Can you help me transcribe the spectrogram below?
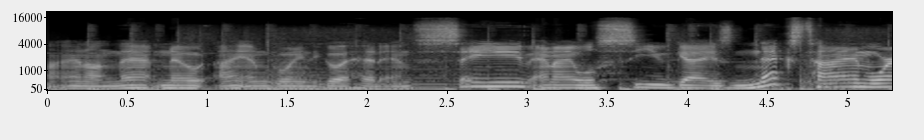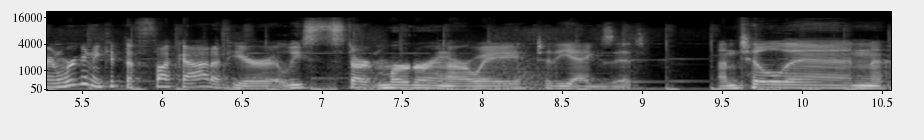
Uh, and on that note, I am going to go ahead and save, and I will see you guys next time, wherein we're gonna get the fuck out of here, at least start murdering our way to the exit. Until then,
